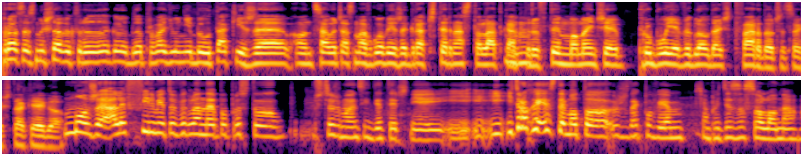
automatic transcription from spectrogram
proces myślowy, który do tego doprowadził, nie był taki, że on cały czas ma w głowie, że gra czternastolatka, Mhm. który w tym momencie próbuje wyglądać twardo, czy coś takiego. Może, ale w filmie to wygląda po prostu, szczerze mówiąc, idiotycznie. I, i, i, trochę jestem o to, że tak powiem, chciałam powiedzieć zasolona.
